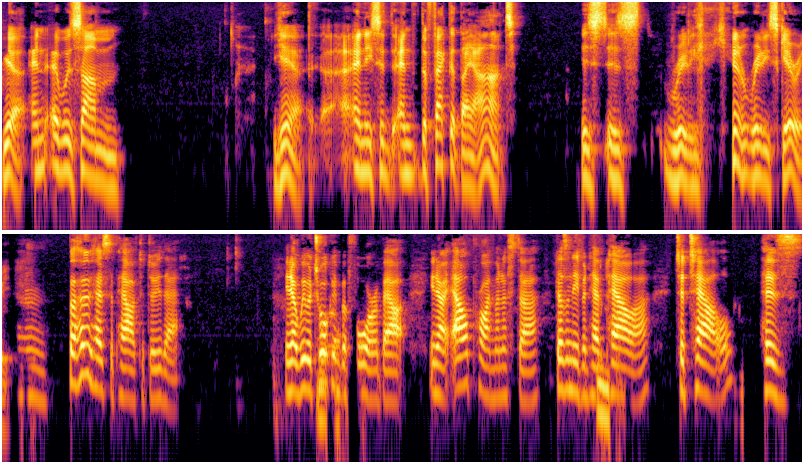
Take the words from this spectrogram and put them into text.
Yeah, and it was um, yeah, uh, and he said, and the fact that they aren't is is really, you know, really scary. Mm. But who has the power to do that? You know, we were talking before about, you know, our prime minister doesn't even have mm. power to tell his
